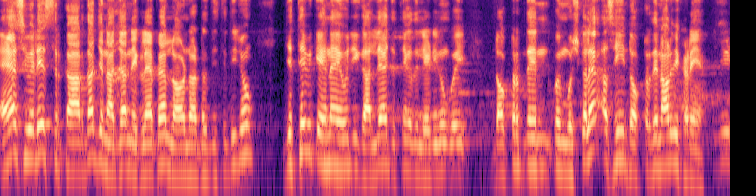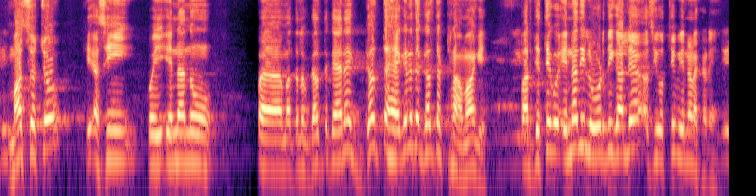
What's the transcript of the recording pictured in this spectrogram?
ਇਸ ਵੇਲੇ ਸਰਕਾਰ ਦਾ ਜਨਾਜ਼ਾ ਨਿਕਲਿਆ ਪਿਆ ਲਾਅ ਐਂਡ ਆਰਡਰ ਦੀ ਸਥਿਤੀ ਚੋਂ ਜਿੱਥੇ ਵੀ ਕਿਸੇ ਨਾਲ ਇਹੋ ਜੀ ਗੱਲ ਹੈ ਜਿੱਥੇ ਕਦੇ ਲੇਡੀ ਨੂੰ ਕੋਈ ਡਾਕਟਰ ਦੇ ਕੋਈ ਮੁਸ਼ਕਲ ਹੈ ਅਸੀਂ ਡਾਕਟਰ ਦੇ ਨਾਲ ਵੀ ਖੜੇ ਹਾਂ। ਮਤ ਸੋਚੋ ਕਿ ਅਸੀਂ ਕੋਈ ਇਹਨਾਂ ਨੂੰ ਮਤਲਬ ਗਲਤ ਕਹਿ ਰਹੇ ਗਲਤ ਹੈਗੇ ਨੇ ਤੇ ਗਲਤ ਠਹਿਰਾਵਾਂਗੇ ਪਰ ਜਿੱਥੇ ਕੋਈ ਇਹਨਾਂ ਦੀ ਲੋੜ ਦੀ ਗੱਲ ਹੈ ਅਸੀਂ ਉੱਥੇ ਵੀ ਇਹਨਾਂ ਨਾਲ ਖੜੇ ਹਾਂ।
